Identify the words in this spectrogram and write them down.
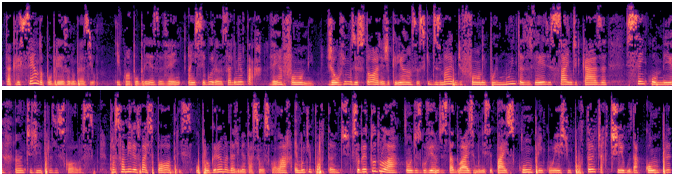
está crescendo a pobreza no Brasil. E com a pobreza vem a insegurança alimentar, vem a fome, já ouvimos histórias de crianças que desmaiam de fome por muitas vezes saem de casa sem comer antes de ir para as escolas. Para as famílias mais pobres, o programa da alimentação escolar é muito importante, sobretudo lá onde os governos estaduais e municipais cumprem com este importante artigo da compra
